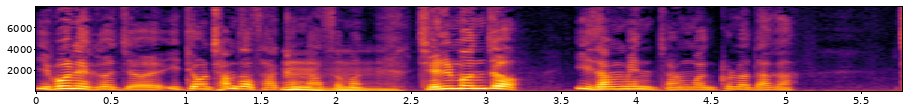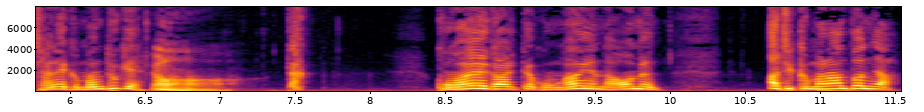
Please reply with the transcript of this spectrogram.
이번에 그 저 이태원 참사 사건 음, 났으면 음, 음. 제일 먼저 이상민 장관 불러다가 자네 그만두게. 아. 딱 공항에 갈 때 공항에 나오면 아직 그만 안 뒀냐.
